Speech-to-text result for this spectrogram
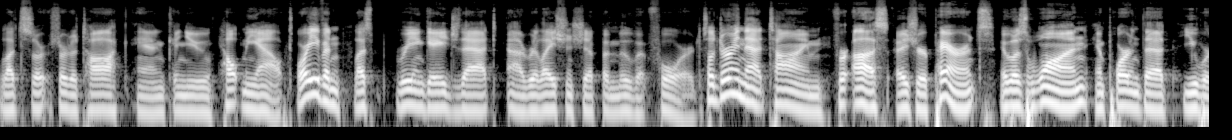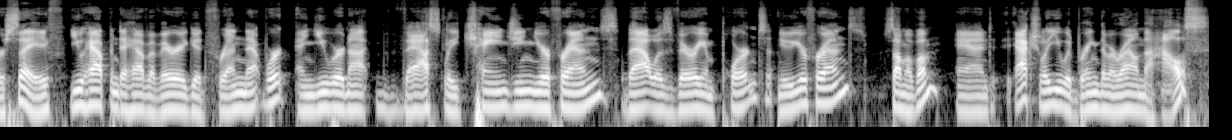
let's sort of talk and can you help me out or even let's re-engage that uh, relationship and move it forward. So during that time for us as your parents it was one important that you were safe. You happened to have a very good friend network and you were not vastly changing your friends. That was very important. Knew your friends some of them, and actually you would bring them around the house.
